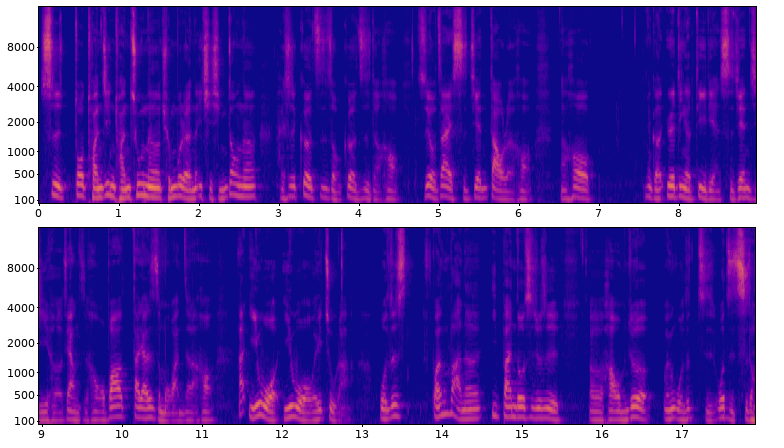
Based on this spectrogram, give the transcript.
是都团进团出呢？全部人一起行动呢？还是各自走各自的哈？只有在时间到了哈，然后那个约定的地点、时间集合这样子哈？我不知道大家是怎么玩的啦哈。啊，以我以我为主啦，我的玩法呢，一般都是就是。呃，好，我们就我我的只我只吃东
